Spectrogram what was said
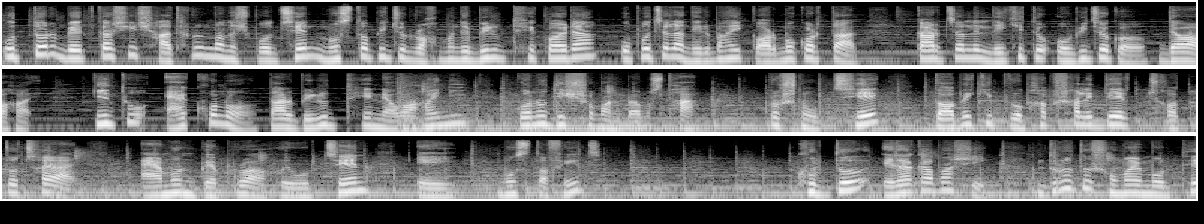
উত্তর বেদকাশীর সাধারণ মানুষ বলছেন, মোস্তফিজুর রহমানের বিরুদ্ধে কয়রা উপজেলা নির্বাহী কর্মকর্তার কার্যালয়ে লিখিত অভিযোগও দেওয়া হয়, কিন্তু এখনও তার বিরুদ্ধে নেওয়া হয়নি কোনো দৃশ্যমান ব্যবস্থা। প্রশ্ন উঠছে, তবে কি প্রভাবশালীদের ছত্রছায়ায় এমন বেপরোয়া হয়ে উঠছেন এই মুস্তাফিজ? ক্ষুব্ধ এলাকাবাসী দ্রুত সময়ের মধ্যে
